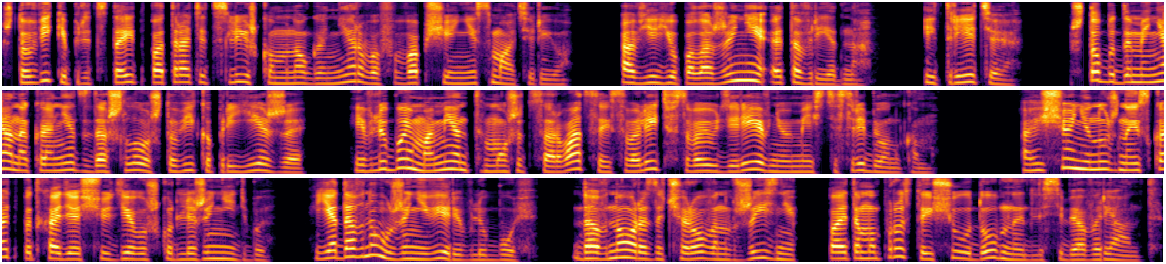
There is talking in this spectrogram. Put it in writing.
что Вике предстоит потратить слишком много нервов в общении с матерью, а в ее положении это вредно. И третье, чтобы до меня наконец дошло, что Вика приезжая и в любой момент может сорваться и свалить в свою деревню вместе с ребенком. А еще не нужно искать подходящую девушку для женитьбы. Я давно уже не верю в любовь. Давно разочарован в жизни, поэтому просто ищу удобный для себя вариант.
